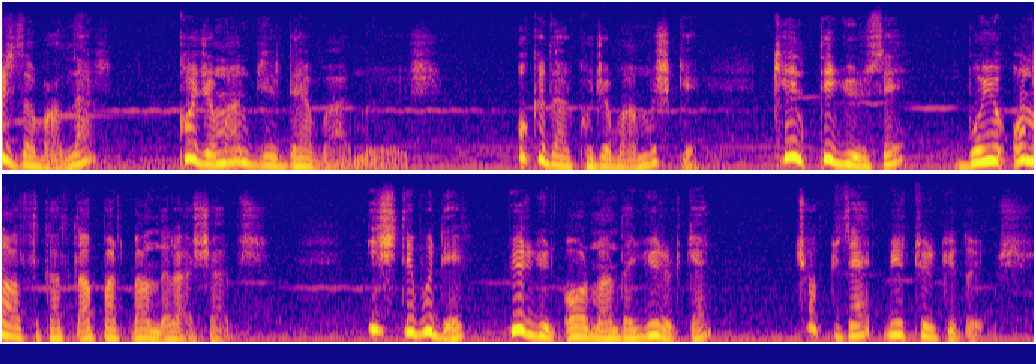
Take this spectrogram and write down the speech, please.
Bir zamanlar kocaman bir dev varmış. O kadar kocamanmış ki kentte yürüse boyu 16 katlı apartmanları aşarmış. İşte bu dev bir gün ormanda yürürken çok güzel bir türkü duymuş.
